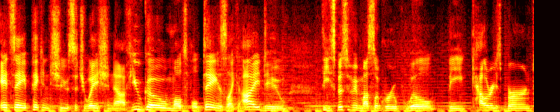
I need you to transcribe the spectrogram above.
it's a pick and choose situation. Now, if you go multiple days like I do, the specific muscle group will, the calories burned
